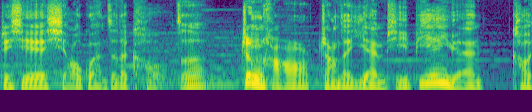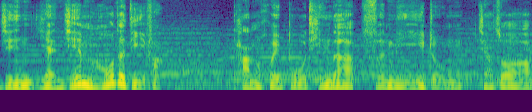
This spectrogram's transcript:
这些小管子的口子正好长在眼皮边缘。靠近眼睫毛的地方，它们会不停地分泌一种叫做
